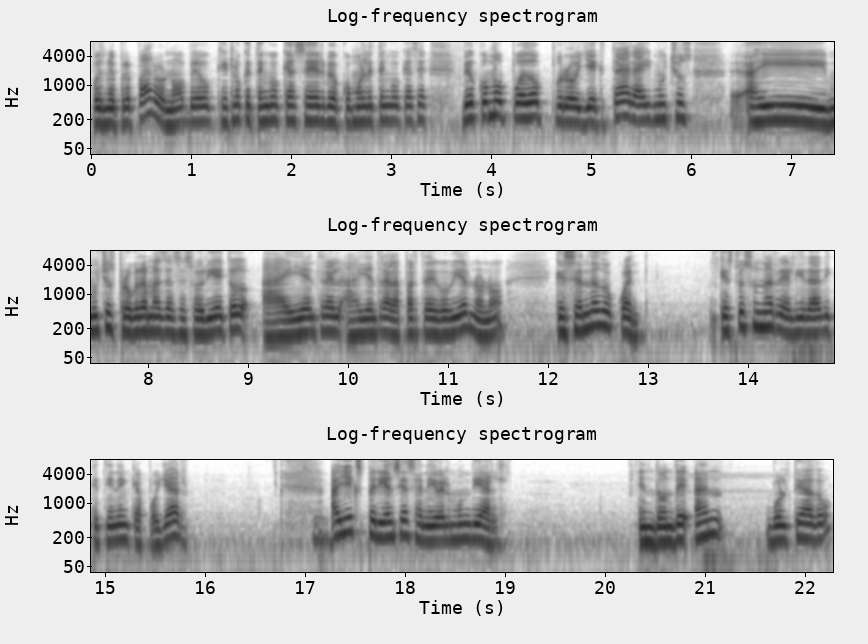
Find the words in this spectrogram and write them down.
pues me preparo, ¿no? Veo qué es lo que tengo que hacer, veo cómo le tengo que hacer, veo cómo puedo proyectar. Hay muchos, hay muchos programas de asesoría y todo. Ahí entra, el, ahí entra la parte de gobierno, ¿no? Que se han dado cuenta que esto es una realidad y que tienen que apoyar. Hay experiencias a nivel mundial en donde han volteado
